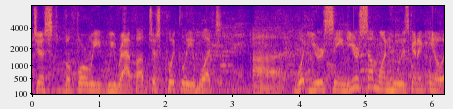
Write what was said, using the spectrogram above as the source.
just before we, we wrap up, just quickly what uh, what you're seeing. You're someone who is going to, you know,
